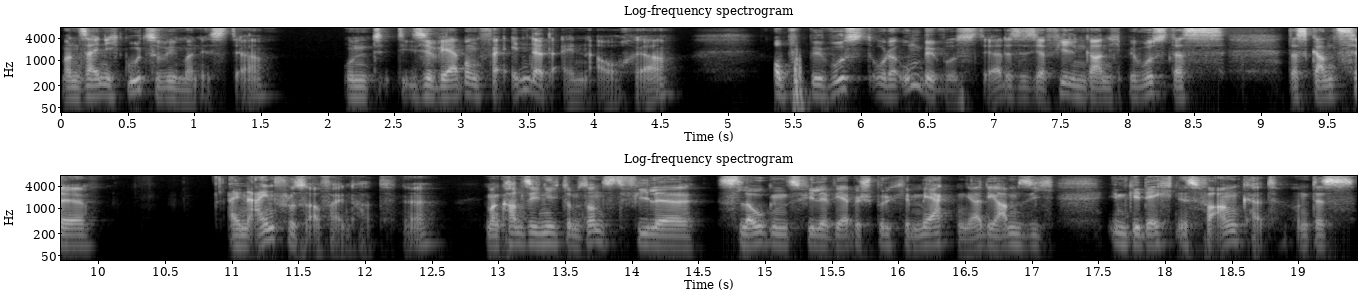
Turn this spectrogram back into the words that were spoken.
man sei nicht gut so wie man ist, ja. Und diese Werbung verändert einen auch, ja. Ob bewusst oder unbewusst, ja. Das ist ja vielen gar nicht bewusst, dass das Ganze einen Einfluss auf einen hat. Ja? Man kann sich nicht umsonst viele Slogans, viele Werbesprüche merken. Ja? Die haben sich im Gedächtnis verankert. Und das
